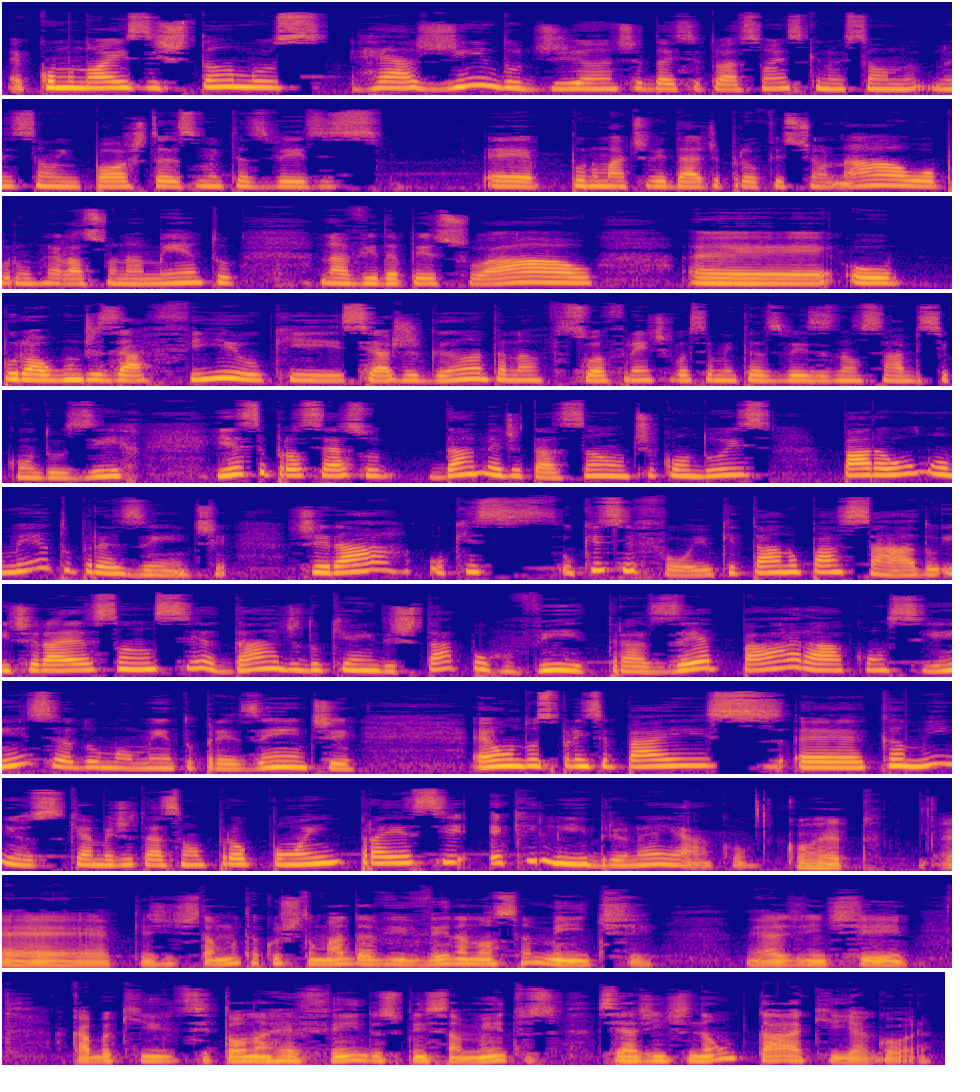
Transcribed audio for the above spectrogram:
é, como nós estamos reagindo diante das situações que nos são, nos são impostas muitas vezes é, por uma atividade profissional ou por um relacionamento na vida pessoal é, ou por algum desafio que se agiganta na sua frente, você muitas vezes não sabe se conduzir. E esse processo da meditação te conduz para o momento presente, tirar o que, o que se foi, o que está no passado e tirar essa ansiedade do que ainda está por vir, trazer para a consciência do momento presente, é um dos principais é, caminhos que a meditação propõe para esse equilíbrio, né, Iaco? Correto. É, que a gente está muito acostumado a viver na nossa mente. Né? A gente acaba que se torna refém dos pensamentos se a gente não está aqui agora.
